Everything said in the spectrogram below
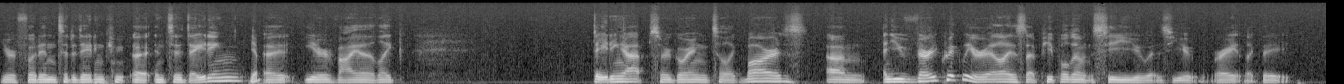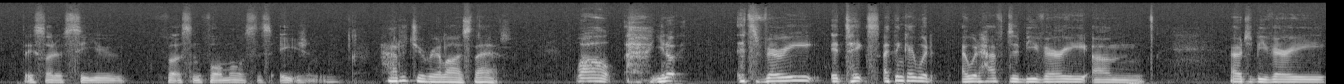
your foot into the dating uh, into dating, Yep. uh, either via like dating apps or going to like bars. Um, and you very quickly realize that people don't see you as you, right? Like they, they sort of see you first and foremost is Asian. How did you realize that? Well, you know, it's very. It takes. I think I would. I would have to be very. Um, I would to be very.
